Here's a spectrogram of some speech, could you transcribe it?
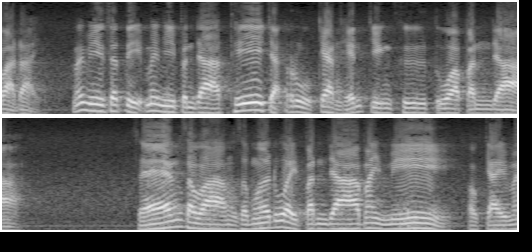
ว่าได้ ไม่มีสติไม่มีปัญญาที่จะรู้แจ้งเห็นจริงคือตัวปัญญา แสงสว่างเสมอด้วยปัญญาไม่มีเข้าใจไหม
